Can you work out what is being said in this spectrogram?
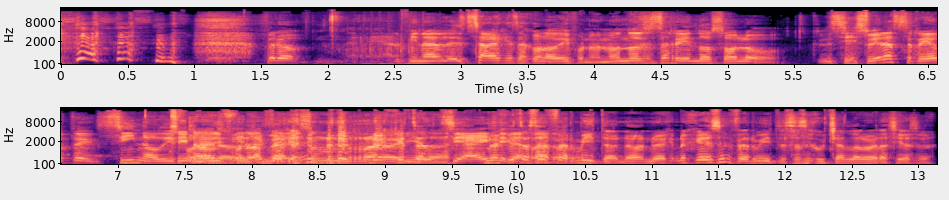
Pero eh, al final eh, sabes que estás con los audífonos, ¿no? No te estás riendo solo. Si estuvieras riéndote sin audífonos, Sin audífonos, no, es un no es raro que estás. Sí, no es que estás raro. enfermito, ¿no? No es, no es que eres enfermito, estás escuchando algo gracioso.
